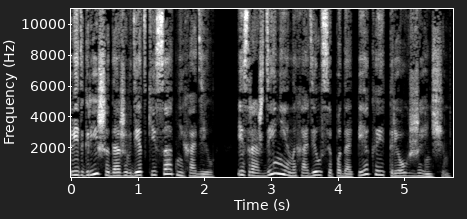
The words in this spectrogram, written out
Ведь Гриша даже в детский сад не ходил, и с рождения находился под опекой трех женщин,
